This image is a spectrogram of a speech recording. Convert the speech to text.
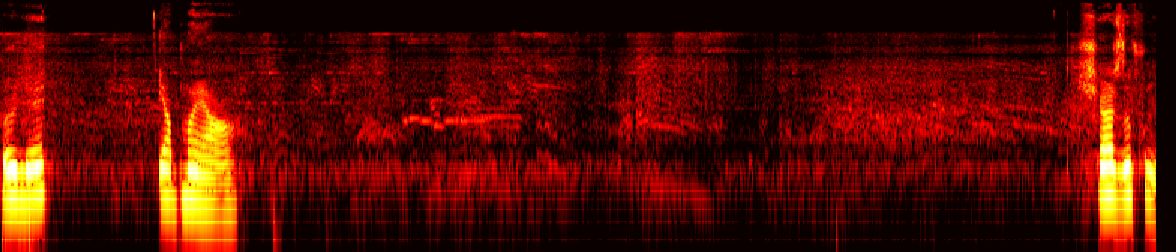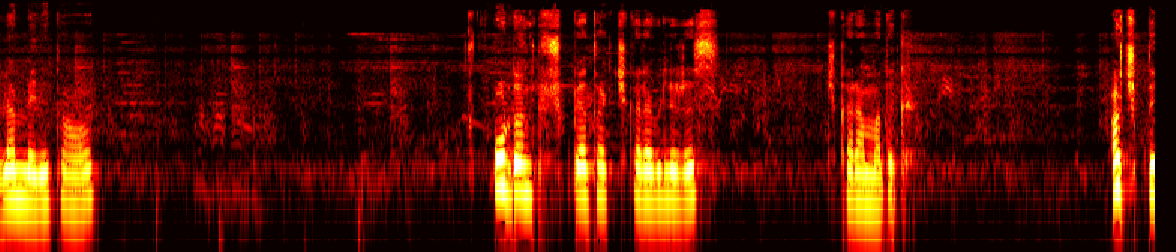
Şöyle yapma ya. Şarjı fullenmedi tamam. Oradan küçük bir atak çıkarabiliriz. Çıkaramadık. Aa çıktı.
